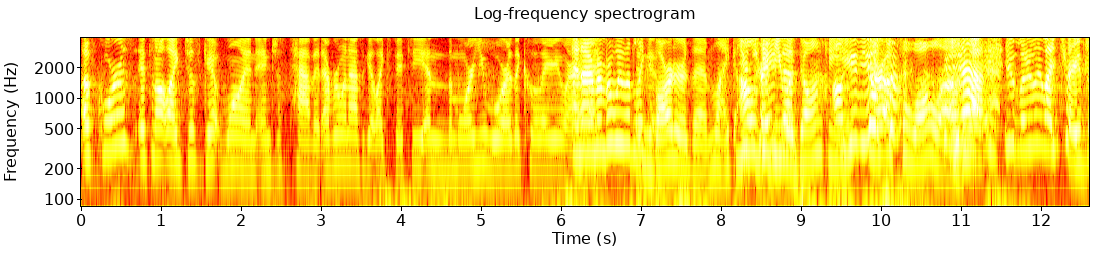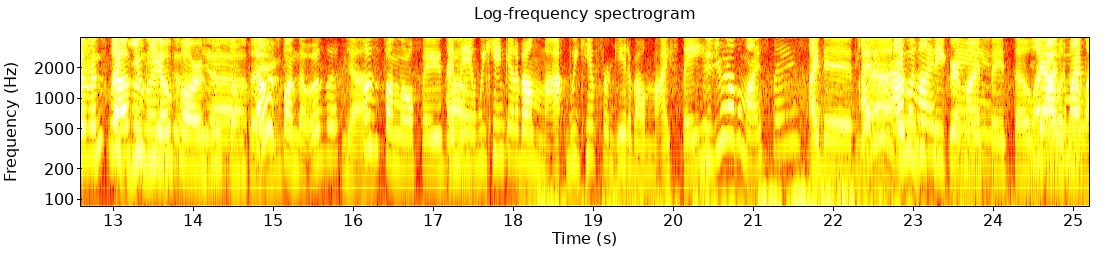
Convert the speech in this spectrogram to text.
of course, it's not like just get one and just have it. Everyone had to get like fifty, and the more you wore, the cooler you were. And I like, remember we would like barter them. Like I'll give you a donkey I'll give you- for a koala. yeah, Like, you literally like trade them and stuff. and, Yu-Gi-Oh ju- cards or something. That was fun though. It was a Yeah. yeah. It was a fun little phase. and um, then we can't get about my we can't forget about MySpace. did you have a MySpace? I did. Yeah. I didn't have it was a a, secret MySpace though. Like yeah, I wasn't my allowed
